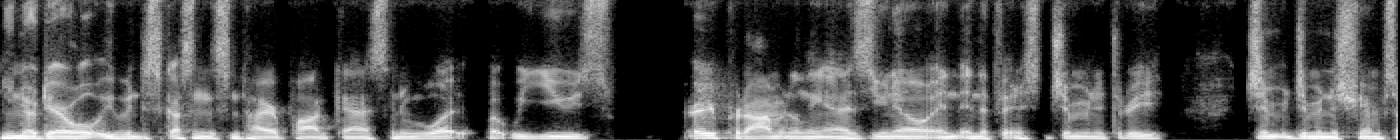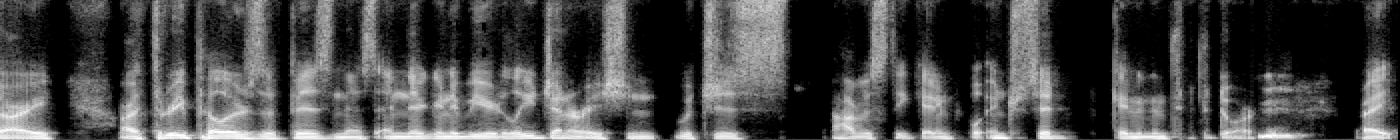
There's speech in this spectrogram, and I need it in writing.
you know, Darryl, what we've been discussing this entire podcast and what what we use very predominantly, as you know, in, in the fitness gym industry, gym, gym industry, I'm sorry, are three pillars of business. And they're going to be your lead generation, which is obviously getting people interested, getting them through the door, mm. right?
